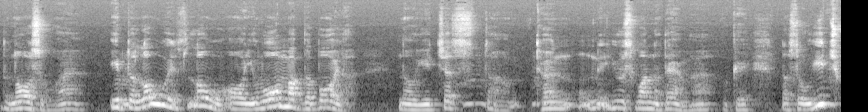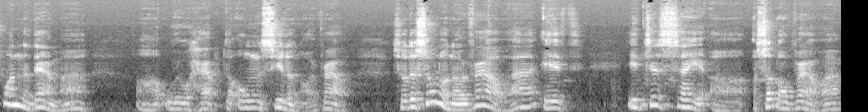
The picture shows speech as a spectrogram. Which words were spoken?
the nozzle. Uh. If the low is low or you warm up the boiler, no, you just um, turn only use one of them. Uh, okay. Now, so each one of them uh, uh, will have their own solenoid valve. So the solenoid valve uh, it it just say uh, a shut-off valve. Uh.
